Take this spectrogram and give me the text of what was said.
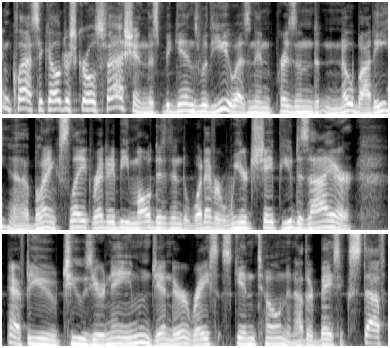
In classic Elder Scrolls fashion, this begins with you as an imprisoned nobody, a blank slate ready to be molded into whatever weird shape you desire. After you choose your name, gender, race, skin tone, and other basic stuff,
